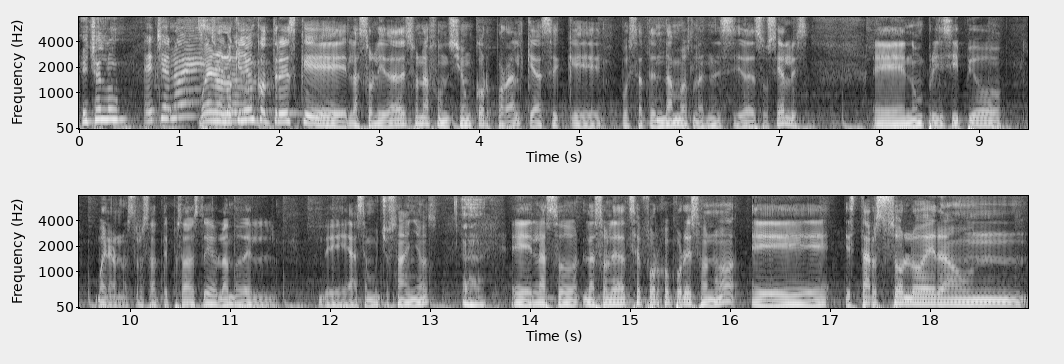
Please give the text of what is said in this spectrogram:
Échalo. Échalo, échalo. Bueno, lo que yo encontré es que la soledad es una función corporal que hace que pues atendamos las necesidades sociales. Eh, en un principio, bueno, nuestros antepasados, estoy hablando del, de hace muchos años, eh, la, so, la, soledad se forjó por eso, ¿no? Eh, estar solo era un,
